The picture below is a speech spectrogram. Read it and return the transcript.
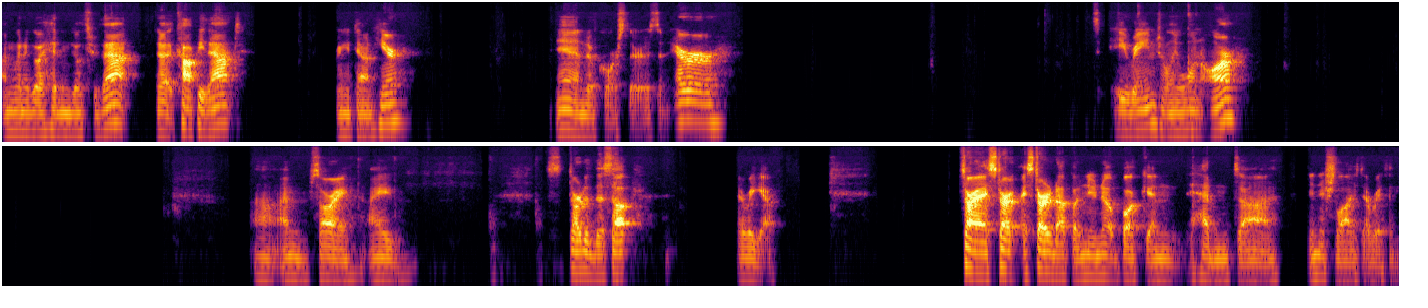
I'm going to go ahead and go through that, uh, copy that, bring it down here. And of course, there is an error. It's arange, only one R. Uh, I'm sorry, I started this up. There we go. Sorry, I start I started up a new notebook and hadn't uh, initialized everything.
